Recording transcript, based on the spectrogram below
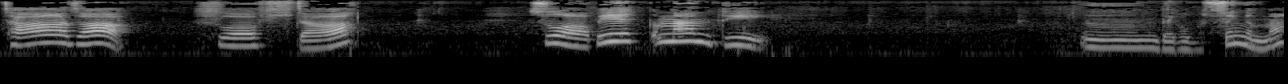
자, 자. 수업 시작. 수업이 끝난 뒤. 음, 내가 못생겼나?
